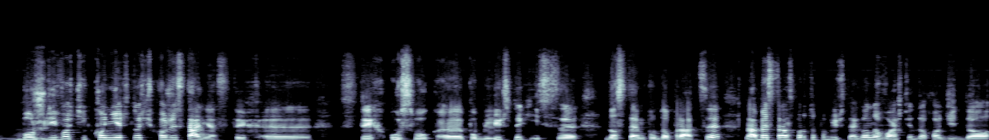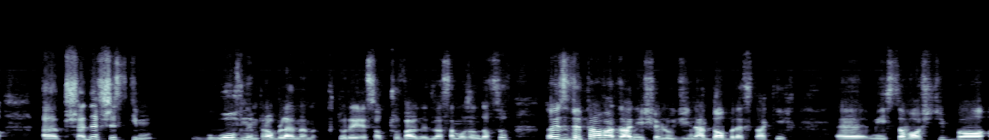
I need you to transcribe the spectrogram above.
możliwość i konieczność korzystania z tych, e, z tych usług publicznych i z dostępu do pracy. No a bez transportu publicznego, no właśnie dochodzi do przede wszystkim głównym problemem, który jest odczuwalny dla samorządowców, to jest wyprowadzanie się ludzi na dobre z takich e, miejscowości, bo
